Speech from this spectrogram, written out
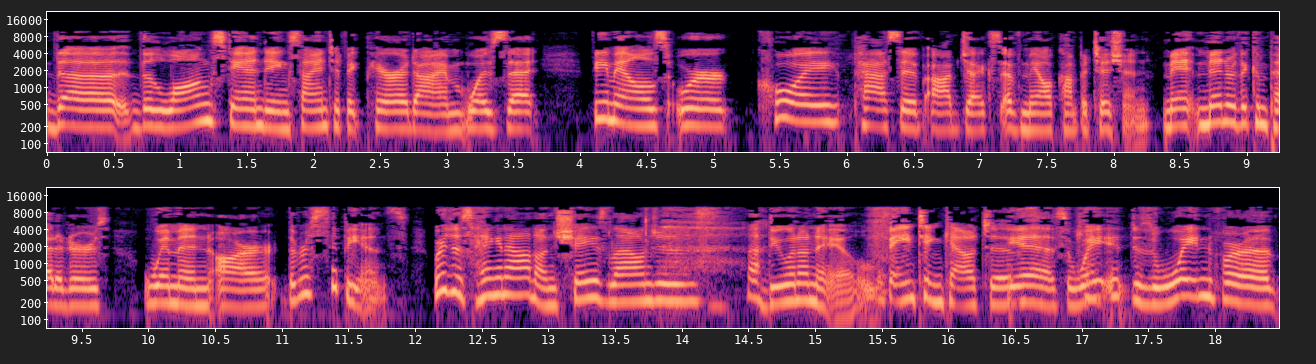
the, the long-standing scientific paradigm was that females were coy, passive objects of male competition. Men are the competitors, women are the recipients. We're just hanging out on chaise lounges, doing our nails. Fainting couches. Yes, wait, just waiting for a,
